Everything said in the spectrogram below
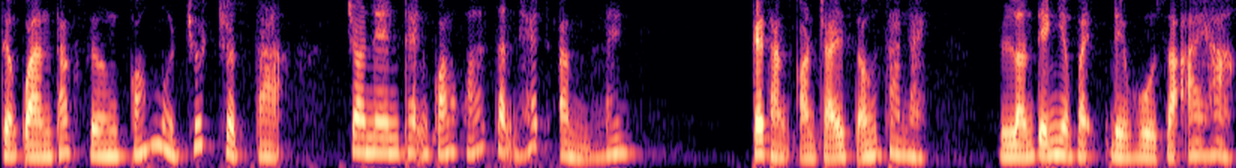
Thượng quan Thác Dương có một chút trột dạ, cho nên thẹn quá hóa giận hét ẩm lên. Cái thằng con trai xấu xa này, lớn tiếng như vậy đều hù dọa ai hả?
